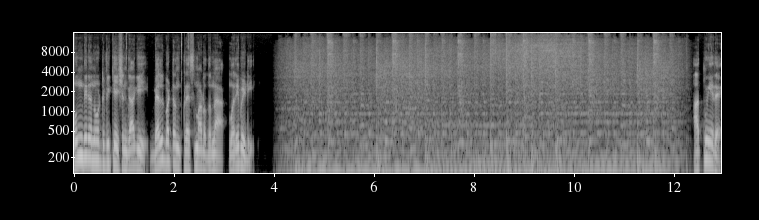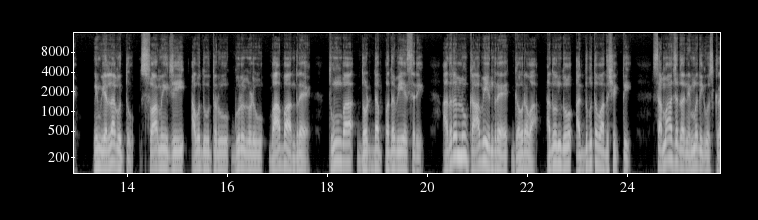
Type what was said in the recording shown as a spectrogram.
ಮುಂದಿನ ನೋಟಿಫಿಕೇಶನ್ಗಾಗಿ ಬೆಲ್ ಬಟನ್ ಪ್ರೆಸ್ ಮಾಡೋದನ್ನ ಮರಿಬೇಡಿ. ಆತ್ಮೀಯರೇ, ನಿಮಗೆಲ್ಲ ಗೊತ್ತು, ಸ್ವಾಮೀಜಿ, ಅವಧೂತರು, ಗುರುಗಳು, ಬಾಬಾ ಅಂದರೆ ತುಂಬ ದೊಡ್ಡ ಪದವಿಯೇ ಸರಿ. ಅದರಲ್ಲೂ ಕಾವಿ ಅಂದರೆ ಗೌರವ. ಅದೊಂದು ಅದ್ಭುತವಾದ ಶಕ್ತಿ. ಸಮಾಜದ ನೆಮ್ಮದಿಗೋಸ್ಕರ,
